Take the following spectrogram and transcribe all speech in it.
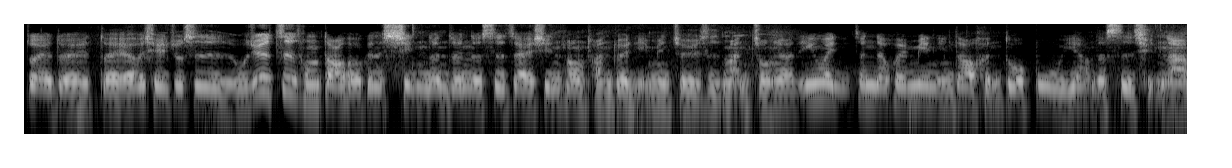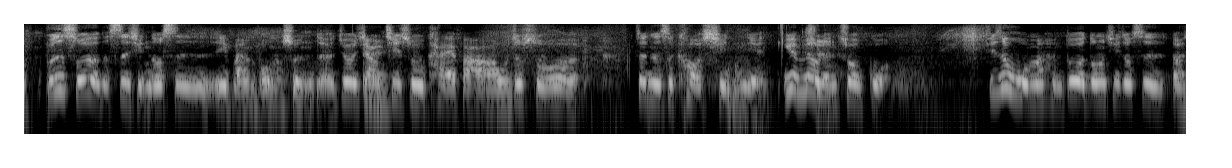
对对对，而且就是我觉得志同道合跟信任真的是在新创团队里面就是蛮重要的，因为你真的会面临到很多不一样的事情啊，不是所有的事情都是一帆风顺的。就像技术开发啊，我就说真的是靠信念，因为没有人做过。其实我们很多的东西都是呃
